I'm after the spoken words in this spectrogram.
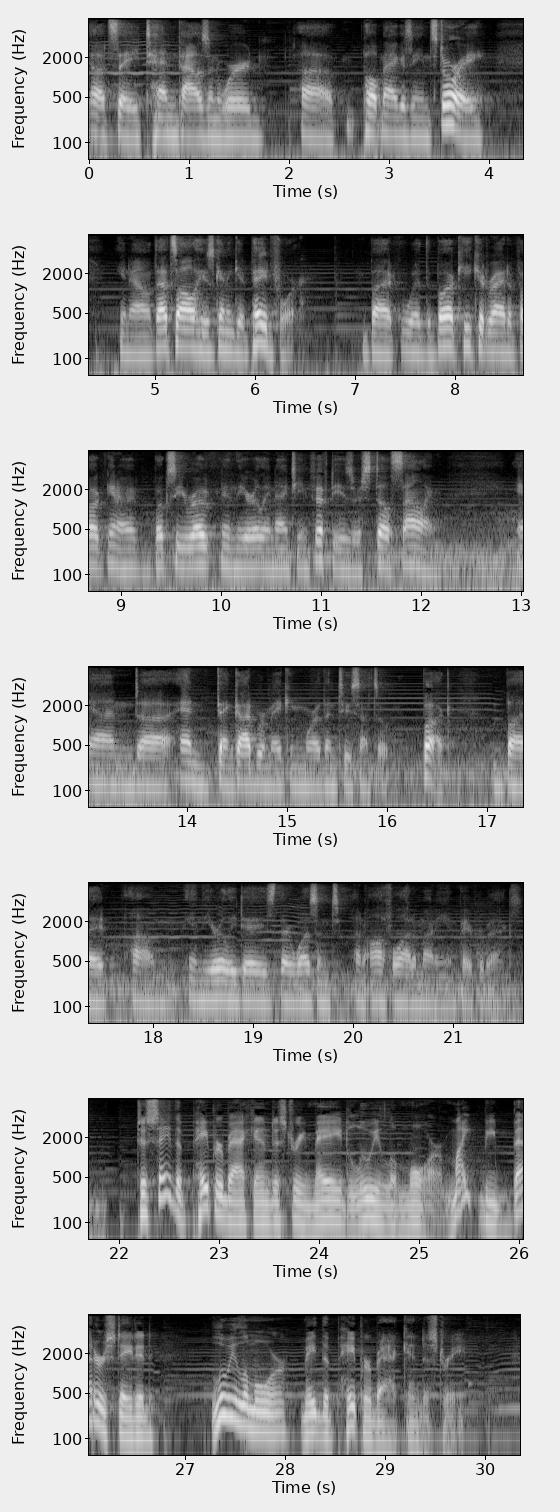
let's say ten thousand word uh, pulp magazine story, you know, that's all he's going to get paid for. But with the book, he could write a book. You know, books he wrote in the early 1950s are still selling, and uh, and thank God we're making more than two cents a book. But um, in the early days, there wasn't an awful lot of money in paperbacks. To say the paperback industry made Louis L'Amour might be better stated Louis L'Amour made the paperback industry.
